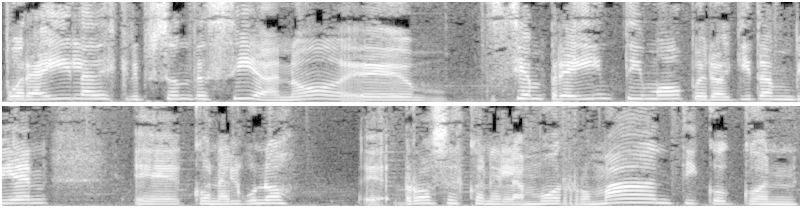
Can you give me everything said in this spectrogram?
por ahí la descripción decía, ¿no? siempre íntimo, pero aquí también con algunos roces con el amor romántico, con,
